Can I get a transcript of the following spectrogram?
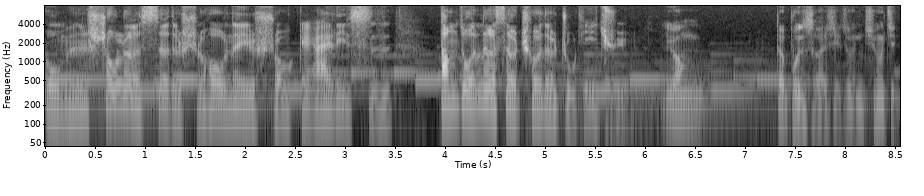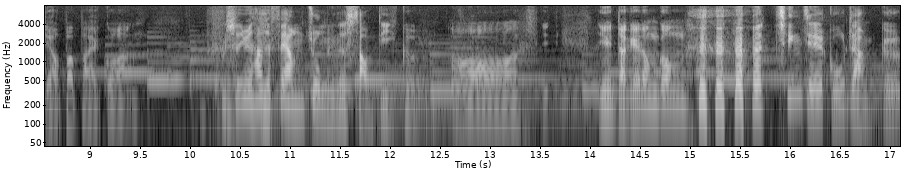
我们收乐色的时候那一首《给爱丽丝》当做乐色车的主题曲。用倒本数的时阵唱这条八百的歌。不是，因为他是非常著名的扫地歌，哦，因为大家拢讲 清洁鼓掌歌。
